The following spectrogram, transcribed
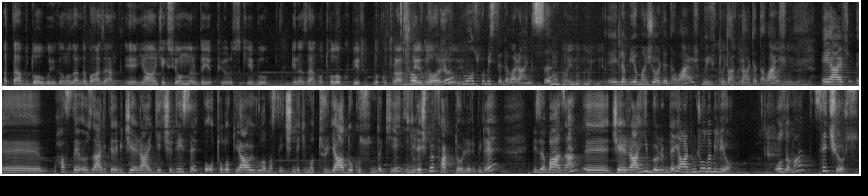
Hatta bu dolgu uygulamalarında bazen e, yağ enjeksiyonları da yapıyoruz ki bu en azından otolog bir doku transferi Çok de olmuş doğru. oluyor. De var aynısı. Aynen öyle. E, labia majörde de var, büyük Aynen dudaklarda öyle. da var. Aynen öyle. Eğer e, hastaya özellikle de bir cerrahi geçirdiysek bu otolog yağ uygulaması içindeki matür yağ dokusundaki iyileşme faktörleri bile bize bazen e, cerrahi bölümde yardımcı olabiliyor. O zaman seçiyoruz.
